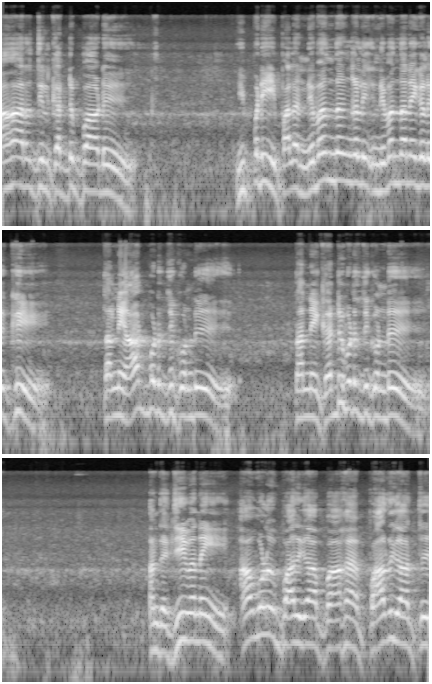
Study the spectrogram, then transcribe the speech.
ஆகாரத்தில் கட்டுப்பாடு இப்படி பல நிபந்தங்களை நிபந்தனைகளுக்கு தன்னை ஆட்படுத்தி கொண்டு தன்னை கட்டுப்படுத்தி கொண்டு அந்த ஜீவனை அவ்வளவு பாதுகாப்பாக பாதுகாத்து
